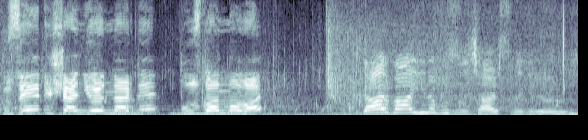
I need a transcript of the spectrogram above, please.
Kuzeye düşen yönlerde buzlanma var. Galiba yine buzun içerisine giriyoruz.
